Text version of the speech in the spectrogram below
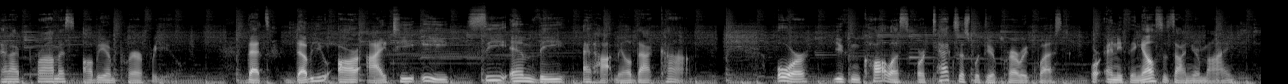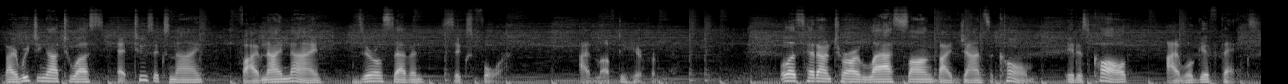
and I promise I'll be in prayer for you. That's W R I T E C M V at hotmail.com. Or you can call us or text us with your prayer request or anything else that's on your mind by reaching out to us at 269 599 0764. I'd love to hear from you. Well, let's head on to our last song by John Sacombe. It is called I Will Give Thanks.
